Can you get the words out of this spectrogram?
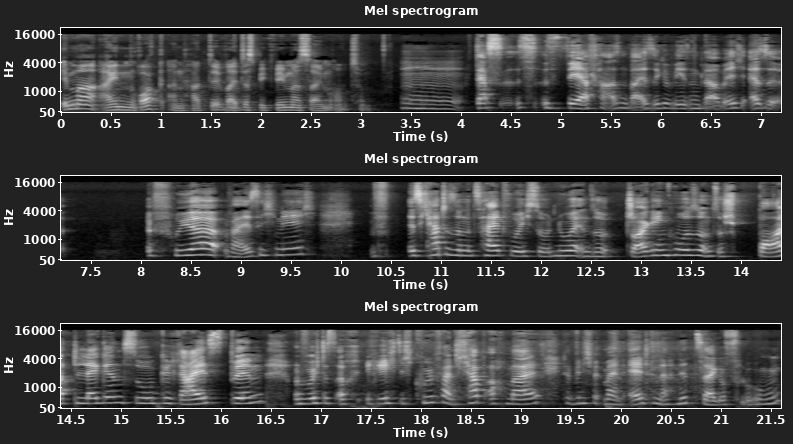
immer einen Rock anhatte, weil das bequemer sei im Auto. Das ist sehr phasenweise gewesen, glaube ich. Also früher weiß ich nicht. Ich hatte so eine Zeit, wo ich so nur in so Jogginghose und so Sportleggings so gereist bin und wo ich das auch richtig cool fand. Ich habe auch mal, da bin ich mit meinen Eltern nach Nizza geflogen.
